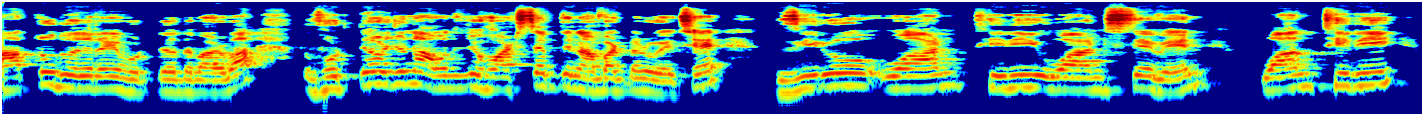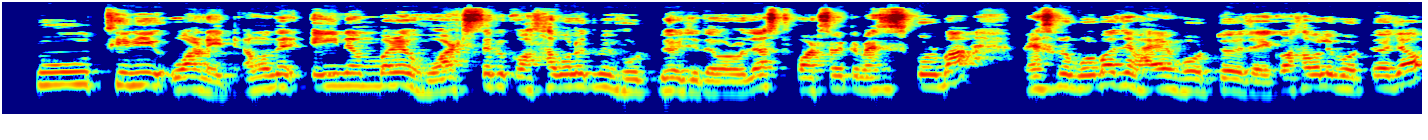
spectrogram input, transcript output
মাত্র দু হাজার টাকায় ভর্তি হতে পারবা। তো ভর্তি হওয়ার জন্য আমাদের যে হোয়াটসঅ্যাপ যে নাম্বারটা রয়েছে zero one three one seven one three two three one eight আমাদের এই নাম্বারে হোয়াটসঅ্যাপে কথা বলে তুমি ভর্তি হয়ে যেতে পারো। জাস্ট হোয়াটসঅ্যাপে একটা মেসেজ করবা মেসেজ করে বলবা যে, ভাই, আমি ভর্তি হয়ে যাই। কথা বলে ভর্তি হয়ে যাও।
